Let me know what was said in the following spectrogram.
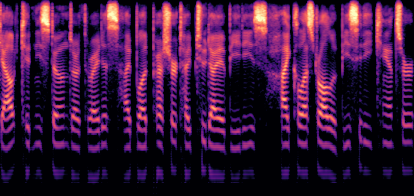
Gout, kidney stones, arthritis, high blood pressure, type 2 diabetes, high cholesterol, obesity, cancer,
